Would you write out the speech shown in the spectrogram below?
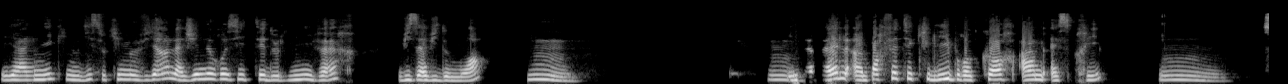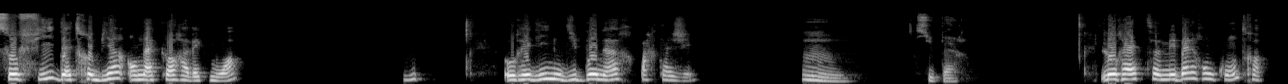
Il y a Annie qui nous dit ce qui me vient, la générosité de l'univers vis-à-vis de moi. Hmm. Hmm. Isabelle, un parfait équilibre corps, âme, esprit. Hmm. Sophie, d'être bien en accord avec moi. Aurélie nous dit bonheur partagé. Super. Laurette, mes belles rencontres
